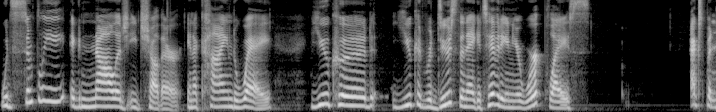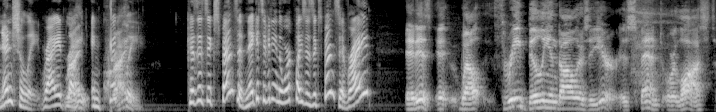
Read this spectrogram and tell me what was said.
would simply acknowledge each other in a kind way, you could you could reduce the negativity in your workplace exponentially, right? Right, Like and quickly. right. Because it's expensive. Negativity in the workplace is expensive, right? It is. It, well, three billion dollars a year is spent or lost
